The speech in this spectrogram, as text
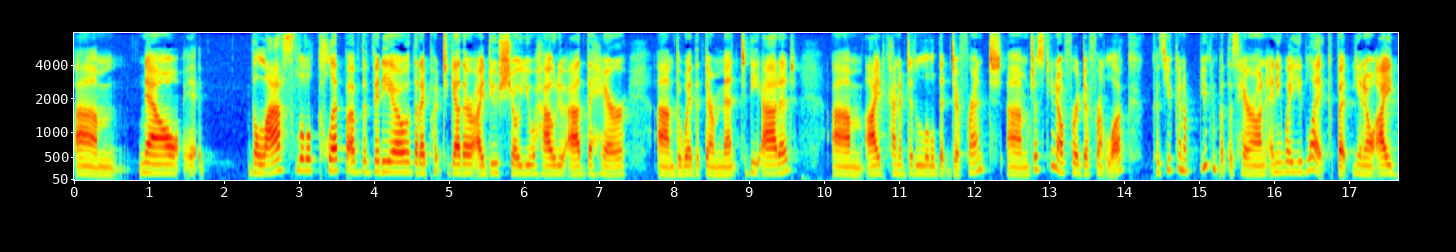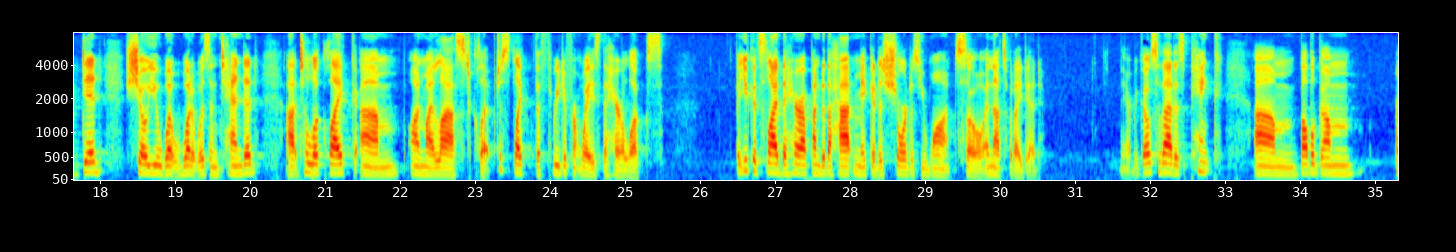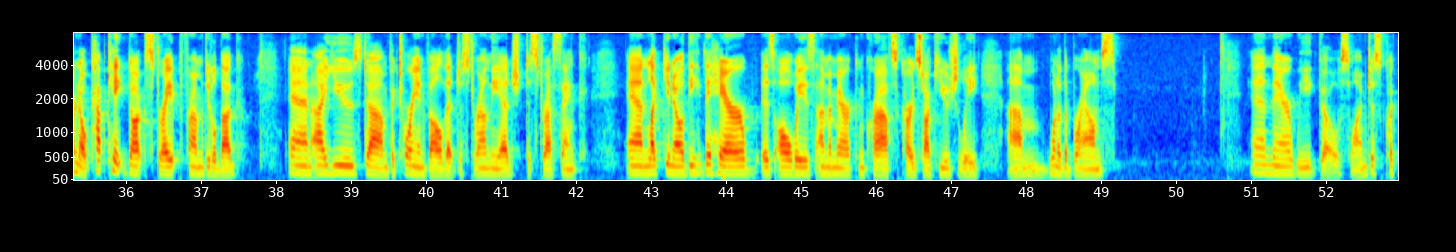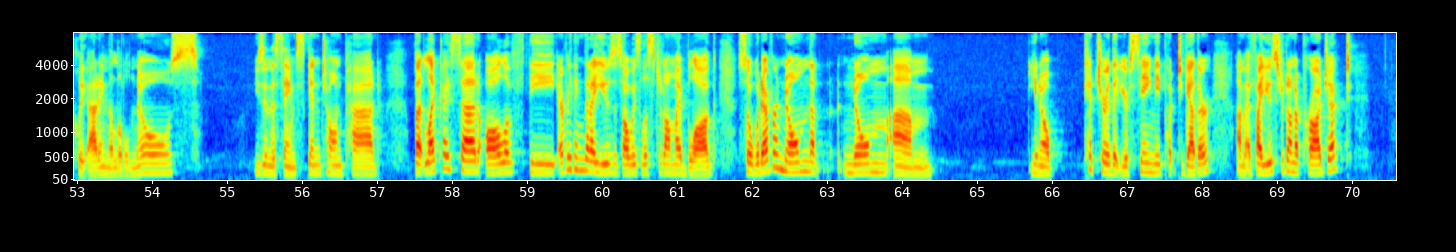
Um, now, it, the last little clip of the video that I put together, I do show you how to add the hair um, the way that they're meant to be added. Um, I kind of did a little bit different, um, just, you know, for a different look because you can you can put this hair on any way you'd like. But, you know, I did show you what, what it was intended uh, to look like um, on my last clip, just like the three different ways the hair looks. But you could slide the hair up under the hat and make it as short as you want. So, and that's what I did. There we go. So that is pink um, bubblegum, or no, cupcake dot stripe from Doodlebug. And I used um, Victorian velvet just around the edge, distress ink. And like, you know, the, the hair is always um, American Crafts cardstock, usually um, one of the browns. And there we go. So I'm just quickly adding the little nose using the same skin tone pad. But like I said, all of the everything that I use is always listed on my blog. So whatever gnome that gnome um, you know picture that you're seeing me put together, um, if I used it on a project,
